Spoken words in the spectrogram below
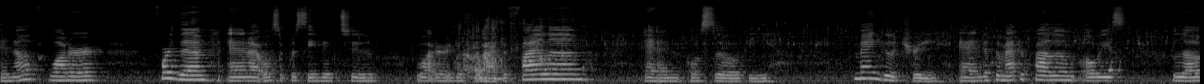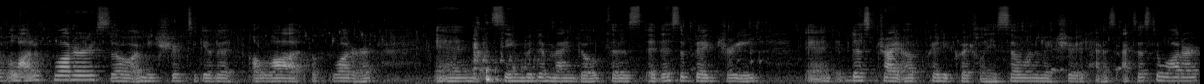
enough water for them. And I also proceeded to water the Thaumatophyllum and also the mango tree. And the Thaumatophyllum always love a lot of water so I make sure to give it a lot of water. And same with the mango because it is a big tree and it does dry up pretty quickly. So I want to make sure it has access to water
